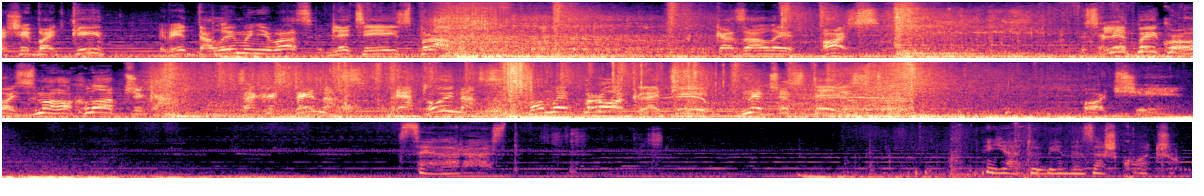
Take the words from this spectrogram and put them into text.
Ваші батьки віддали мені вас для цієї справи. Казали ось. Зліпи когось з мого хлопчика. Захисти нас, врятуй нас, бо ми прокляті нечистивістю. Очі. Все гаразд. Я тобі не зашкоджу.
